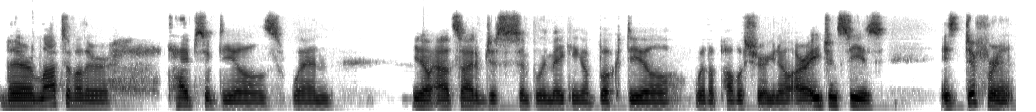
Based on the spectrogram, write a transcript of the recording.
there are lots of other types of deals when you know outside of just simply making a book deal with a publisher. You know, our agency is is different,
